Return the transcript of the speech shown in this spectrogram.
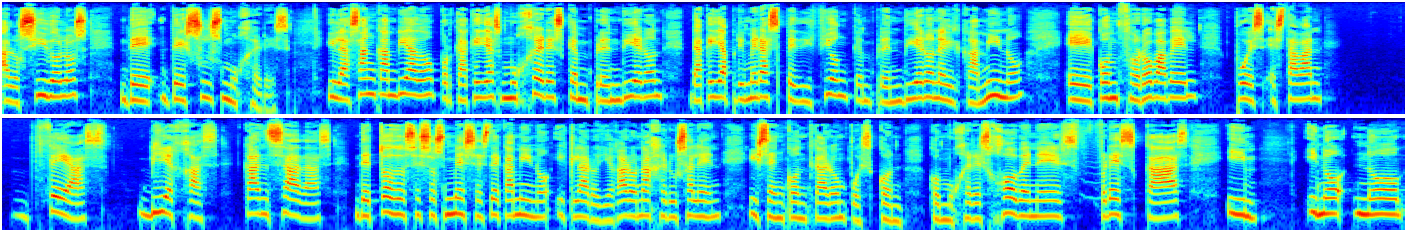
a los ídolos de, de, sus mujeres. Y las han cambiado porque aquellas mujeres que emprendieron de aquella primera expedición, que emprendieron el camino eh, con Zorobabel, pues estaban feas, viejas, cansadas de todos esos meses de camino y claro, llegaron a Jerusalén y se encontraron pues con, con mujeres jóvenes, frescas y, y no, no,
